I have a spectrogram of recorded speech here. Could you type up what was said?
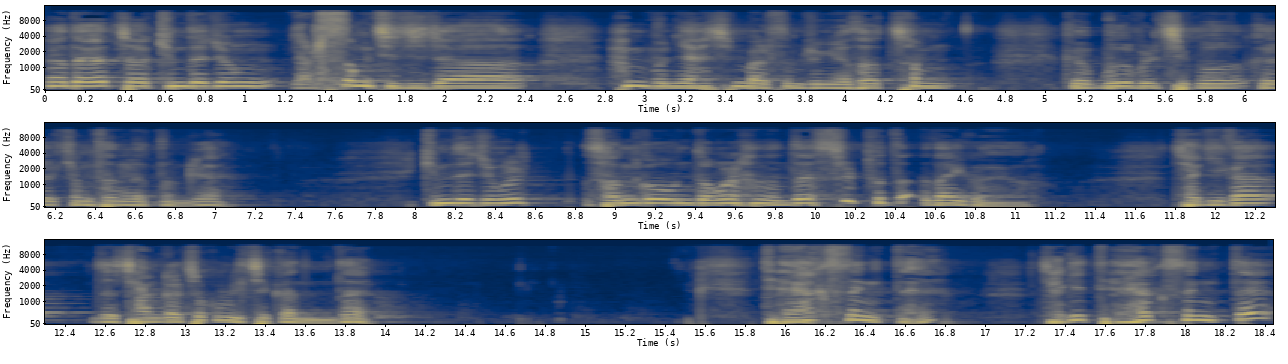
내가 저 김대중 열성 지지자 한 분이 하신 말씀 중에서 참 그 무릎을 치고 그 경탄을 했던 게 김대중을 선거 운동을 하는데 슬프다 이거예요. 자기가 이제 장가를 조금 일찍 갔는데 대학생 때 자기 대학생 때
